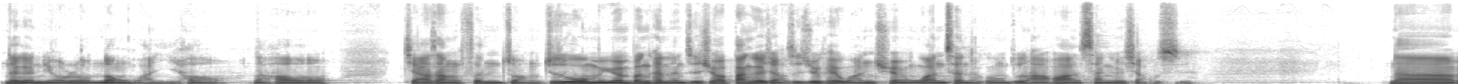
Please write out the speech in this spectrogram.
那个牛肉弄完以后，然后加上分装，就是我们原本可能只需要半个小时就可以完全完成的工作，他花了三个小时。那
